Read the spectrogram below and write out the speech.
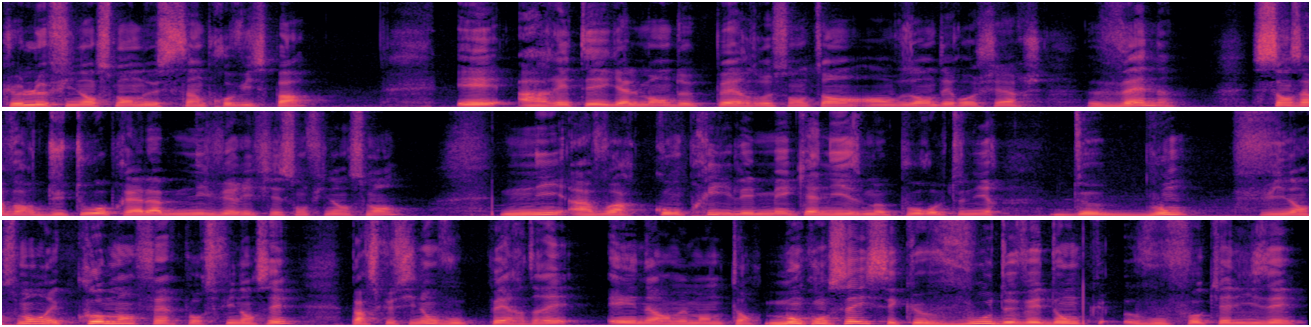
que le financement ne s'improvise pas et arrêter également de perdre son temps en faisant des recherches vaines sans avoir du tout au préalable ni vérifié son financement, ni avoir compris les mécanismes pour obtenir de bons financements et comment faire pour se financer, parce que sinon vous perdrez énormément de temps. Mon conseil, c'est que vous devez donc vous focaliser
